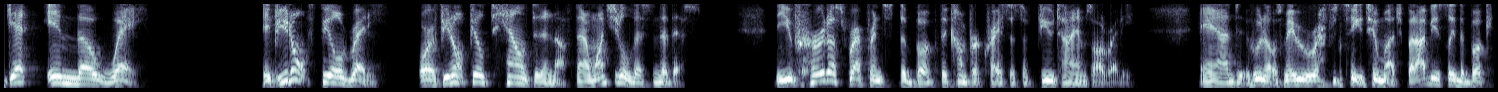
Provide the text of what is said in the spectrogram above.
get in the way. If you don't feel ready or if you don't feel talented enough, then I want you to listen to this. You've heard us reference the book, The Comfort Crisis, a few times already. And who knows, maybe we're referencing it too much, but obviously the book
